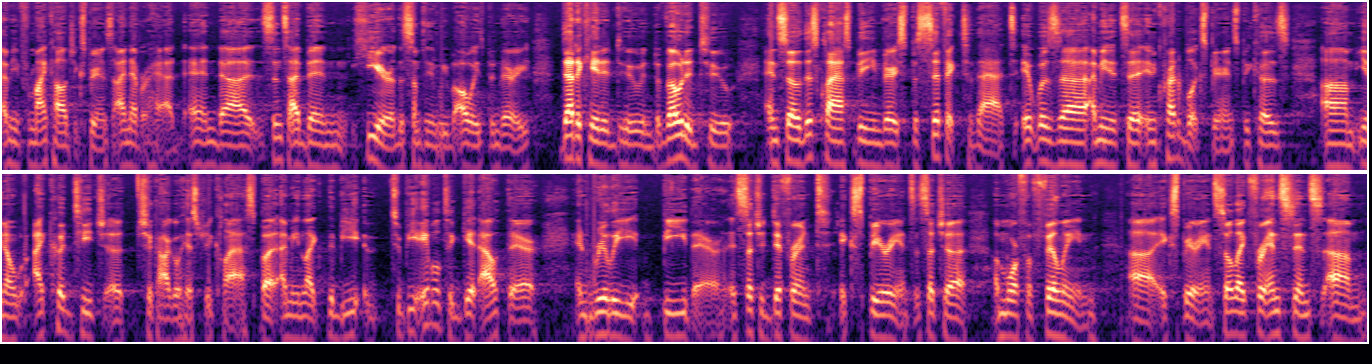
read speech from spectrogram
I mean, from my college experience, I never had, and uh, since I've been here, this is something we've always been very dedicated to and devoted to. And so, this class being very specific to that, it was, uh, I mean, it's an incredible experience because, um, you know, I could teach a Chicago history class, but I mean, like, to be to be able to get out there and really be there, it's such a different experience. It's such a, a more fulfilling uh, experience. So, like for instance, um,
